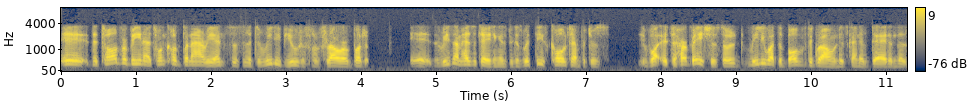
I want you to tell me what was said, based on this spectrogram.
uh, the tall verbena, it's one called Bonariensis, and it's a really beautiful flower. But uh, the reason I'm hesitating is because with these cold temperatures, what it's a herbaceous, so really what's above the ground is kind of dead, and the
